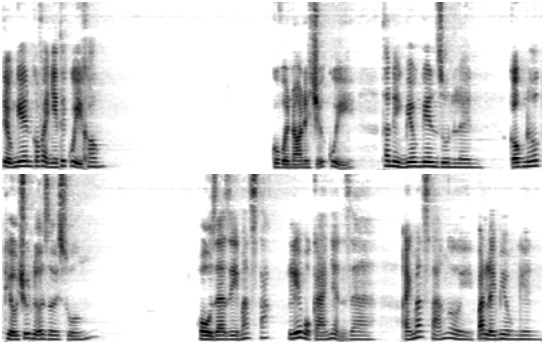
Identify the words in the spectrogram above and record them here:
Tiểu nghiên có phải nhìn thấy quỷ không? Cô vừa nói đến chữ quỷ Thân hình miêu nghiên run lên Cốc nước thiếu chút nữa rơi xuống. Hồ Gia Di mắt sắc Liếc một cái nhận ra Ánh mắt sáng ngời bắt lấy miêu nghiên.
